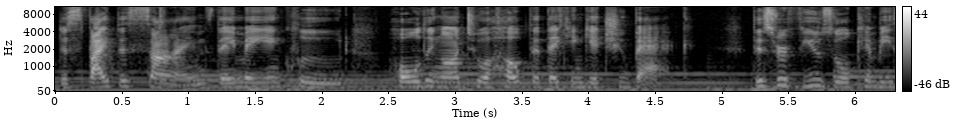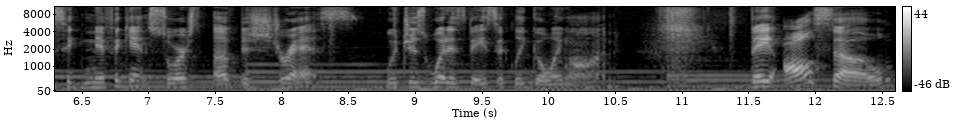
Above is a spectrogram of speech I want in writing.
Despite the signs, they may include holding on to a hope that they can get you back. This refusal can be a significant source of distress, which is what is basically going on. They also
